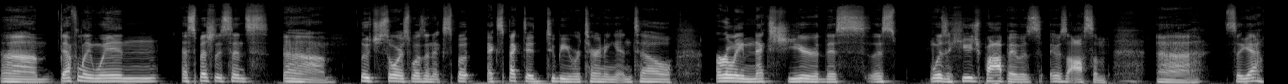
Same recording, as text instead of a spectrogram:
Um, definitely win, especially since um, Luchasaurus wasn't expo- expected to be returning until early next year. This this was a huge pop. It was it was awesome. Uh, so yeah,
